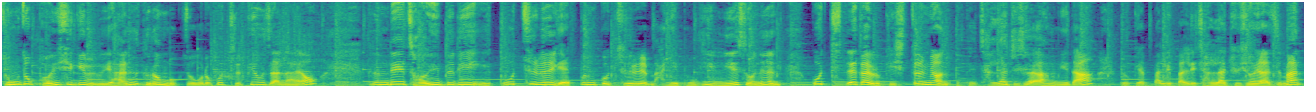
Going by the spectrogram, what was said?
종족 번식을 위한 그런 목적으로 꽃을 피우잖아요. 그런데 저희들이 이 꽃을 예쁜 꽃을 많이 보기 위해서는 꽃대가 이렇게 시들면 이렇게 잘라주셔야 합니다. 이렇게 빨리빨리 잘라주셔야지만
